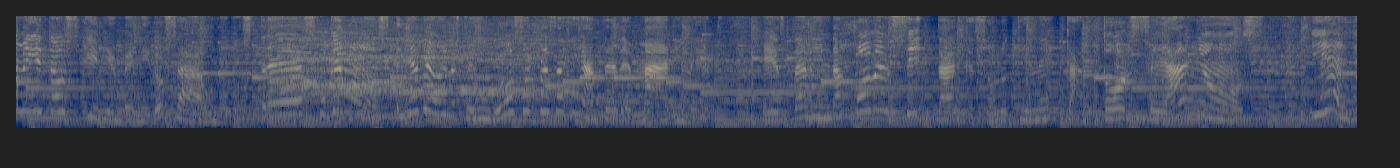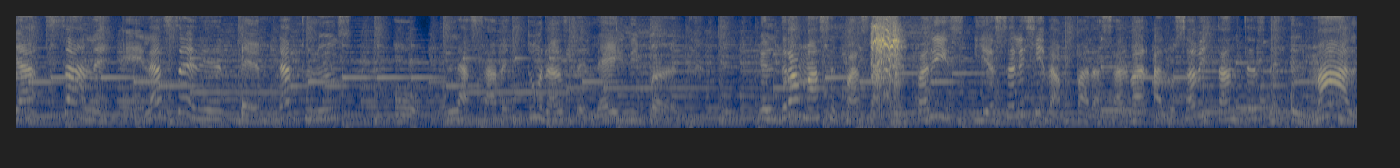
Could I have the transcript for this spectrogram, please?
amiguitos y bienvenidos a 1, 2, 3, juguemos. El día de hoy les traigo un sorpresa gigante de Marinette. Esta linda jovencita que solo tiene 14 años. Y ella sale en la serie de Miraculous o Las aventuras de Ladybug. El drama se pasa en París y es elegida para salvar a los habitantes del mal.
